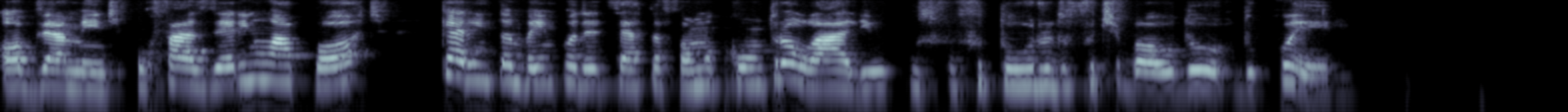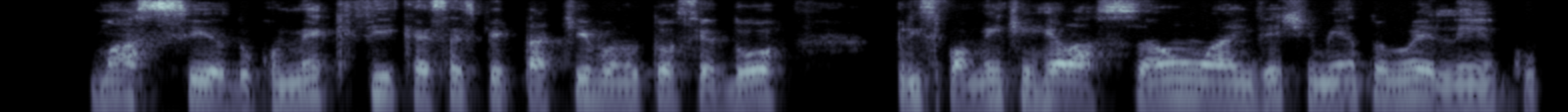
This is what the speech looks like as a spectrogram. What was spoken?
obviamente, por fazerem um aporte, querem também poder, de certa forma, controlar ali o, o futuro do futebol do, do Coelho. Macedo, como é que fica essa expectativa no torcedor, principalmente em relação a investimento no elenco?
